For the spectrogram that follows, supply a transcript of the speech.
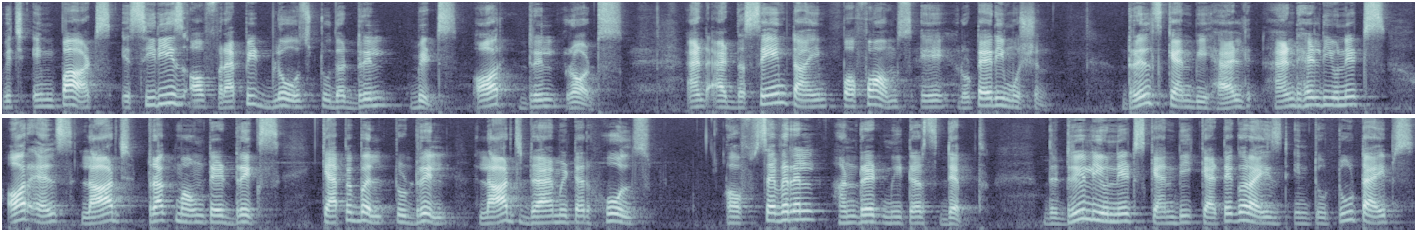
which imparts a series of rapid blows to the drill bits or drill rods. and at the same time performs a rotary motion. Drills can be held, handheld units or else large truck mounted rigs capable to drill large diameter holes of several hundred meters depth. The drill units can be categorized into two types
